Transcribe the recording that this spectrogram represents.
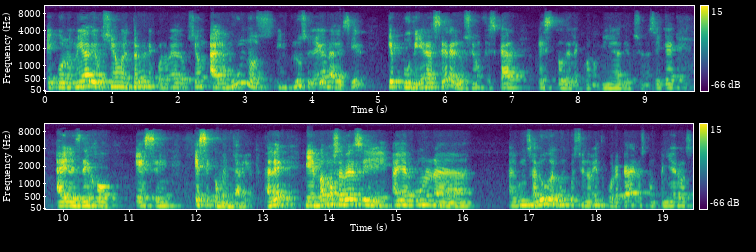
economía de opción, el término economía de opción, algunos incluso llegan a decir que pudiera ser ilusión fiscal esto de la economía de opción. Así que ahí les dejo ese, ese comentario. ¿Vale? Bien, vamos a ver si hay alguna, algún saludo, algún cuestionamiento por acá de los compañeros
